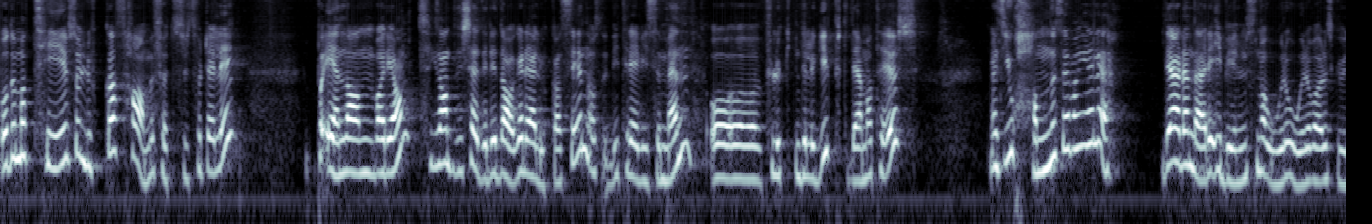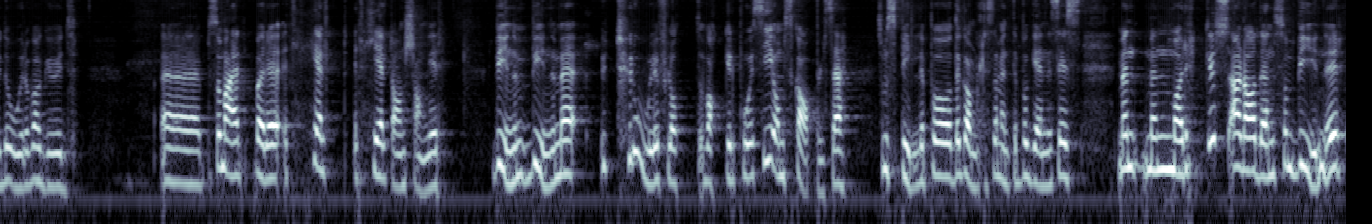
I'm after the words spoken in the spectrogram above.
Både Matteus og Lukas har med fødselsfortelling på en eller annen variant. Det skjedde i dager, det er Lukas sin. og De tre vise menn og flukten til Egypt, det er Matteus. Mens Johannes-evangeliet det er den der i begynnelsen var ordet, ordet var hos Gud, og ordet var Gud. Uh, som er bare et helt et helt annen sjanger. Begynner, begynner, med utrolig flott, vakker poesi om skapelse, som spiller på Det gamle testamentet, på Genesis. Men, men Markus er da den som begynner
